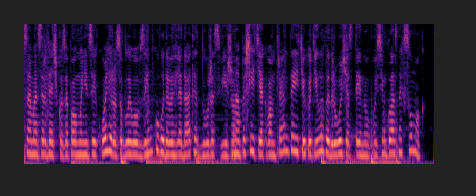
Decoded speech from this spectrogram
Саме сердечко запав мені цей колір, особливо взимку, буде виглядати дуже свіжо. Напишіть, як вам тренди і чи хотіли ви другу частину. Усім класних сумок.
